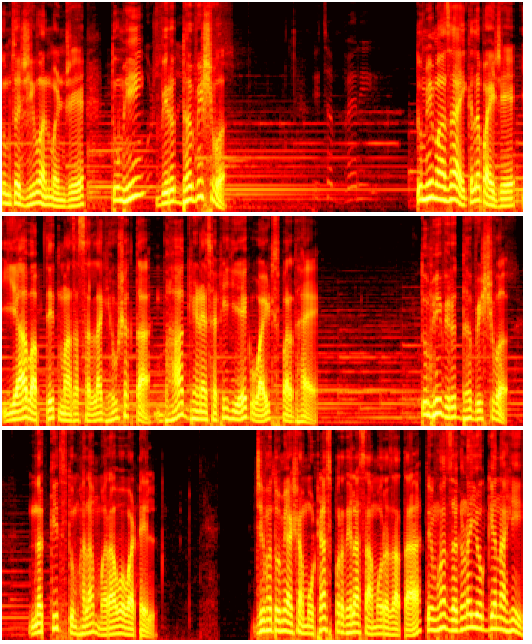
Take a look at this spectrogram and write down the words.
तुमचं जीवन म्हणजे तुम्ही विरुद्ध विश्व. तुम्ही माझं ऐकलं पाहिजे या बाबतीत माझा सल्ला घेऊ शकता. भाग घेण्यासाठी ही एक वाईट स्पर्धा आहे. तुम्ही विरुद्ध विश्व नक्कीच तुम्हाला मरावं वाटेल. जेव्हा तुम्ही अशा मोठ्या स्पर्धेला सामोरं जाता तेव्हा जगणं योग्य नाही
